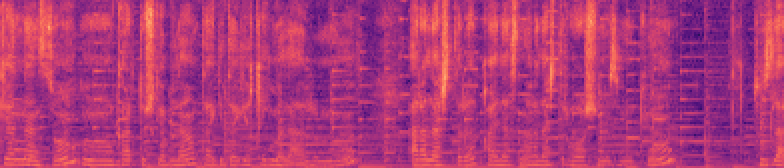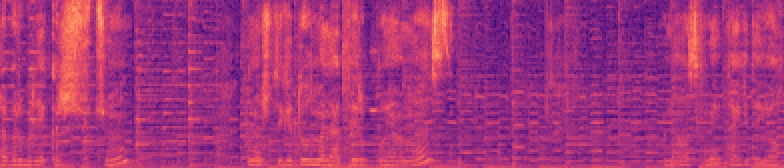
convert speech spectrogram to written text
Pishgandan so'ng kartoshka bilan tagidagi qiymalarimni aralashtirib qaylasini aralashtirib yuborishimiz mumkin. Tuzlari bir biriga kirish uchun buni ustiga do'lmalar terib qo'yamiz. Mana ozgina tagida yog'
